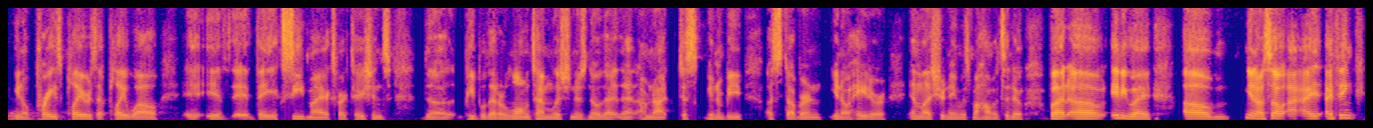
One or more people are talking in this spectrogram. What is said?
you know, praise players that play well if, if they exceed my expectations. The people that are longtime listeners know that that I'm not just going to be a stubborn, you know, hater unless your name is Mohamed Sanu. But uh, anyway, um, you know, so I I think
